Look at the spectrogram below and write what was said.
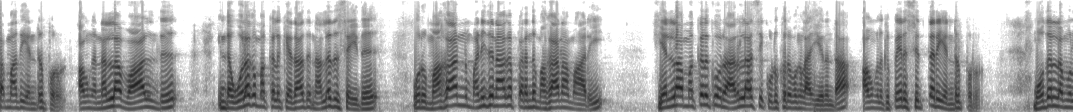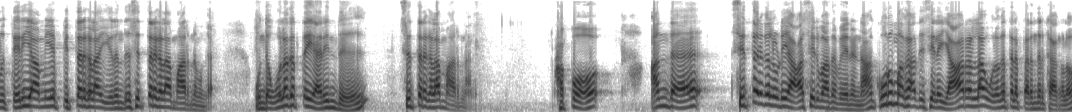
சமாதி என்று பொருள். அவங்க நல்லா வாழ்ந்து இந்த உலக மக்களுக்கு ஏதாவது நல்லது செய்து ஒரு மகான் மனிதனாக பிறந்து மகானாக மாறி எல்லா மக்களுக்கும் ஒரு அருளாசி கொடுக்குறவங்களாக இருந்தால் அவங்களுக்கு பேர் சித்தர் என்று பொருள். முதல்ல நம்மளுக்கு தெரியாமையே பித்தர்களாக இருந்து சித்தர்களாக மாறினவங்க. இந்த உலகத்தை அறிந்து சித்தர்களாக மாறினாங்க. அப்போது அந்த சித்தர்களுடைய ஆசீர்வாதம் வேணும்னா குருமகாதிசையில் யாரெல்லாம் உலகத்தில் பிறந்திருக்காங்களோ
